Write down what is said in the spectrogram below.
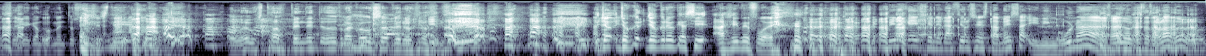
Non sei que campamentos existían Ou eu estaba pendente de outra cousa Pero non Yo, yo, yo creo que así, así me fue. Mira que hay generaciones en esta mesa y ninguna sabe de lo que estás hablando.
